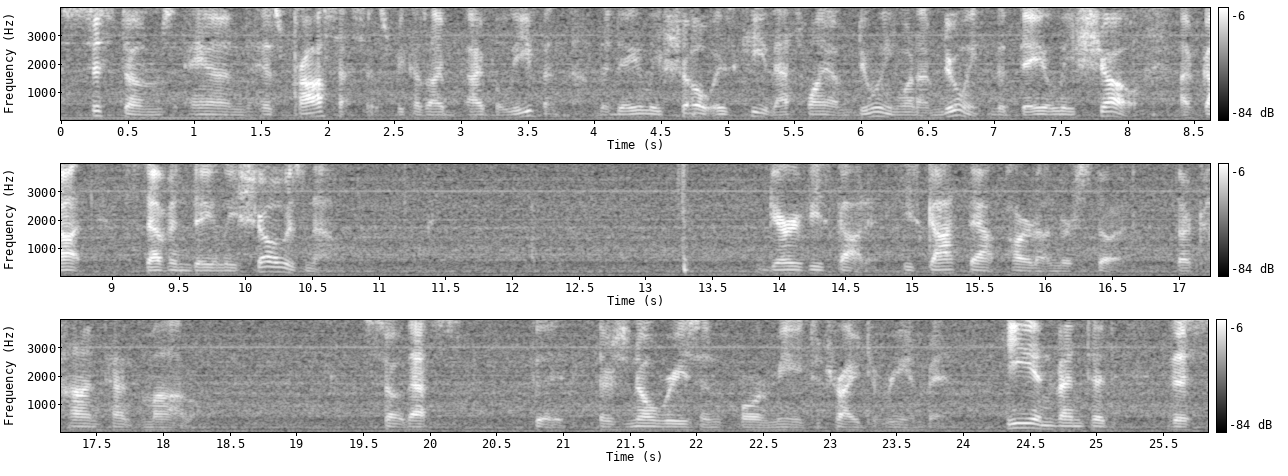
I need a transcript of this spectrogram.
systems and his processes because I, I believe in them. The daily show is key. That's why I'm doing what I'm doing. The daily show. I've got seven daily shows now. Gary Vee's got it. He's got that part understood. The content model. So that's the there's no reason for me to try to reinvent. He invented this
